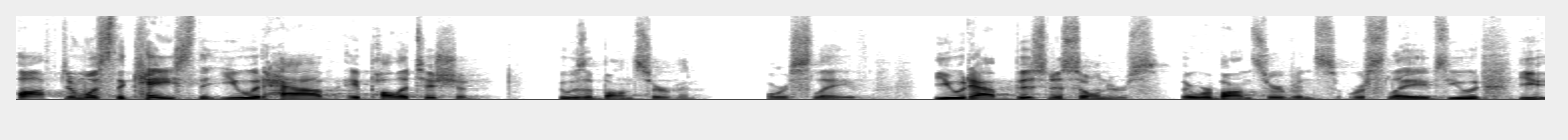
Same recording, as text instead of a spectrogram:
often was the case that you would have a politician who was a bondservant or a slave. You would have business owners that were bondservants or slaves. You would, you,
